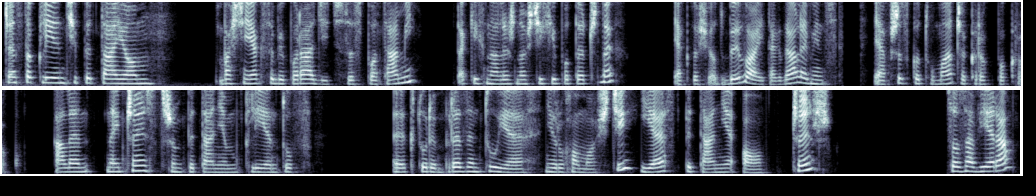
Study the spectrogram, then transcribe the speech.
Często klienci pytają, właśnie jak sobie poradzić ze spłatami takich należności hipotecznych, jak to się odbywa i tak dalej, więc ja wszystko tłumaczę krok po kroku. Ale najczęstszym pytaniem klientów, y, którym prezentuję nieruchomości, jest pytanie o czynsz, co zawiera.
